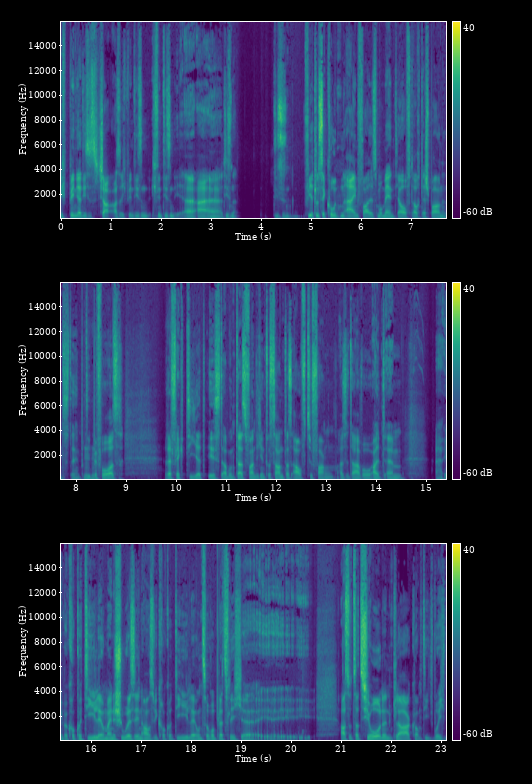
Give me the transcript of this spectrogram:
ich bin ja dieses, also ich bin diesen, ich finde diesen, äh, äh, diesen diesen Viertelsekunden-Einfallsmoment ja oft auch der spannendste, im Prinzip, mhm. bevor es reflektiert ist. Aber und das fand ich interessant, das aufzufangen. Also da, wo halt ähm, äh, über Krokodile und meine Schuhe sehen aus wie Krokodile und so, wo plötzlich äh, Assoziationen klarkommt, die, wo ich,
